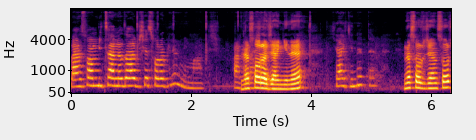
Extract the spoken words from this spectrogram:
Ben son bir tane daha bir şey sorabilir miyim abi? Ne Arkadaşlar. soracaksın yine? Ya yine de. Ne soracaksın sor.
